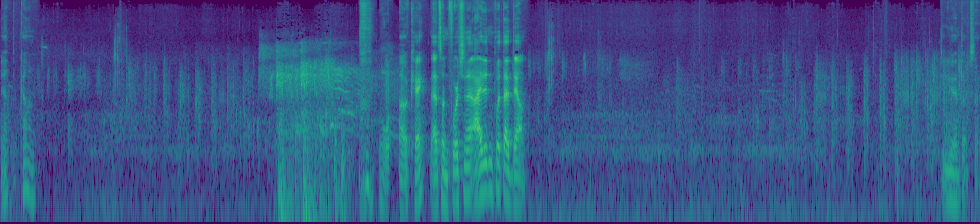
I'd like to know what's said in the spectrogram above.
Yeah, they're coming. Okay, that's unfortunate. I didn't put that down. Do you have dark sight?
